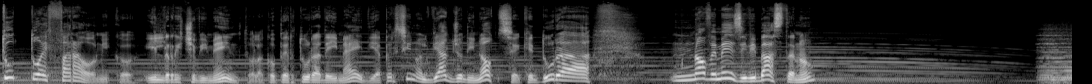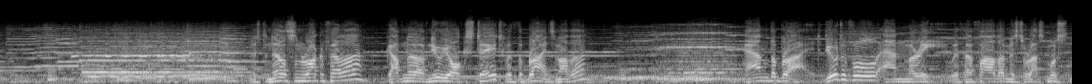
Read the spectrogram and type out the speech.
Tutto è faraonico, il ricevimento, la copertura dei media, persino il viaggio di nozze che dura nove mesi, vi bastano? Mr. Nelson Rockefeller, governor of New York State, with the bride's mother, and the bride, beautiful Anne Marie, with her father, Mr. Rasmussen.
